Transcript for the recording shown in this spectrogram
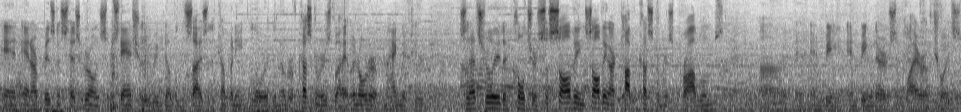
And, and, our business has grown substantially. We've doubled the size of the company, lowered the number of customers by an order of magnitude. So that's really the culture. So solving solving our top customers' problems uh, and, and, being and being their supplier of choice.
